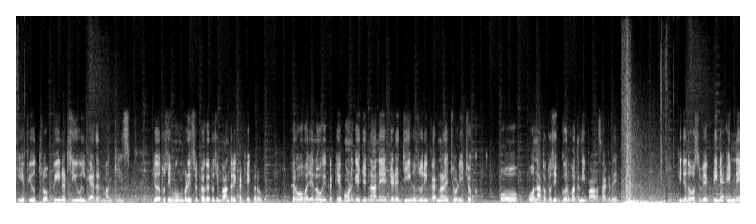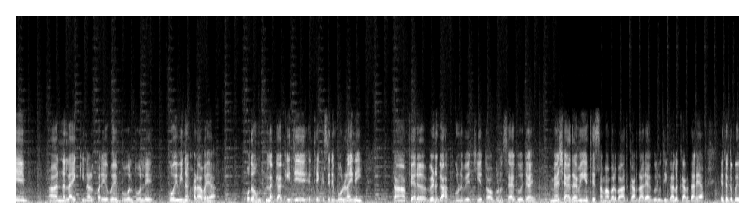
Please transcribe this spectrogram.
ਕਿ if you throw peanuts you will gather monkeys ਜਦੋਂ ਤੁਸੀਂ ਮੂੰਗਫਲੀ ਸੁੱਟੋਗੇ ਤੁਸੀਂ ਬਾਂਦਰ ਇਕੱਠੇ ਕਰੋਗੇ। ਫਿਰ ਉਹੋ ਜਿਹੇ ਲੋਕ ਇਕੱਠੇ ਹੋਣਗੇ ਜਿਨ੍ਹਾਂ ਨੇ ਜਿਹੜੇ ਜੀ ਹਜ਼ੂਰੀ ਕਰਨ ਵਾਲੇ ਝੋਲੀ ਚੁੱਕ ਉਹ ਉਹਨਾਂ ਤੋਂ ਤੁਸੀਂ ਗੁਰਮਤ ਨਹੀਂ ਭਾਲ ਸਕਦੇ। ਕਿ ਜਦੋਂ ਉਸ ਵਿਅਕਤੀ ਨੇ ਇੰਨੇ ਨਲਾਇਕੀ ਨਾਲ ਭਰੇ ਹੋਏ ਬੋਲ ਬੋਲੇ ਕੋਈ ਵੀ ਨਾ ਖੜਾ ਹੋਇਆ। ਉਦੋਂ ਲੱਗਾ ਕਿ ਜੇ ਇੱਥੇ ਕਿਸੇ ਨੇ ਬੋਲਣਾ ਹੀ ਨਹੀਂ ਤਾਂ ਫਿਰ ਵਿਣ ਗਾਹਕ ਗੁਣ ਵੇਚੀਏ ਤੋ ਗੁਣ ਸਹਿ ਹੋ ਜਾਏ। ਮੈਂ ਸ਼ਾਇਦ ਐਵੇਂ ਹੀ ਇੱਥੇ ਸਮਾਂ ਬਰਬਾਦ ਕਰਦਾ ਰਿਹਾ ਗੁਰੂ ਦੀ ਗੱਲ ਕਰਦਾ ਰਿਹਾ। ਇੱਥੇ ਤਾਂ ਕੋਈ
